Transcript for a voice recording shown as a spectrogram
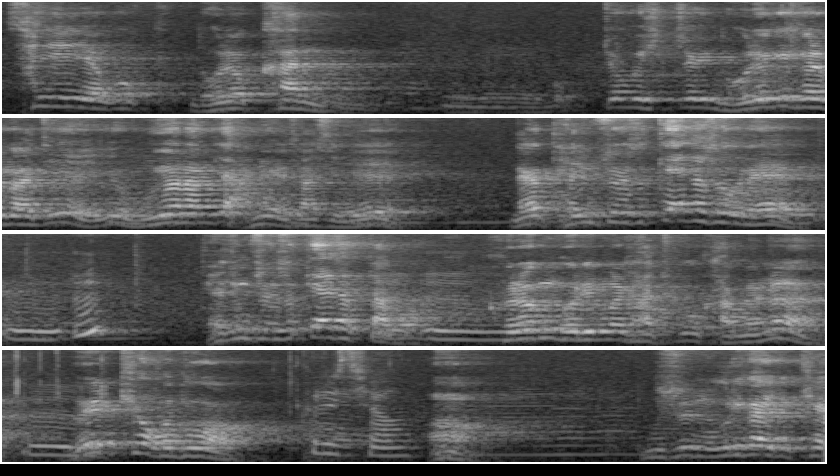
살리려고 노력한 이 목적의 시적인 노력의 결과지 이게 우연한 게 아니에요 사실. 내가 대중 속에서 깨져서 그래. 대중 속에서 깨졌다고. 그런 그림을 가지고 가면은 왜 이렇게 어두워? 그렇죠. 어. 무슨 우리가 이렇게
